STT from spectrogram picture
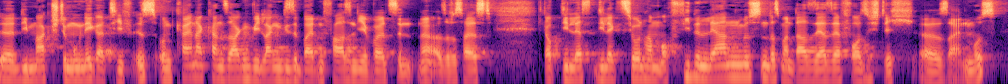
äh, die Marktstimmung negativ ist. Und keiner kann sagen, wie lang diese beiden Phasen jeweils sind. Ne? Also das heißt, ich glaube, die, Le die Lektion haben auch viele lernen müssen, dass man da sehr, sehr vorsichtig äh, sein muss.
